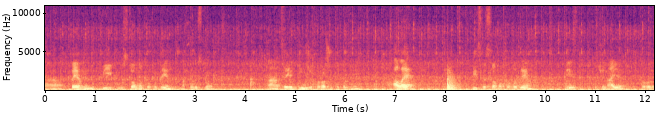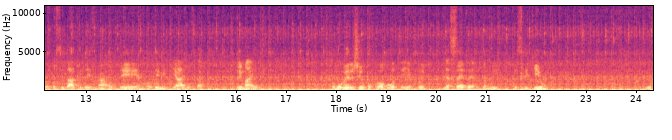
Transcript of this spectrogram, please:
а, впевнену двійку 100 мотогодин на холостому. А, це є дуже хороший показник. Але після 100 мотогодин тиск починає е, посідати десь на 1, 1,5, ось так тримається. Тому вирішив попробувати якби, для себе, для моїх підписників, як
